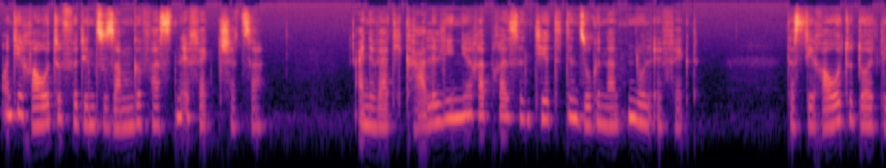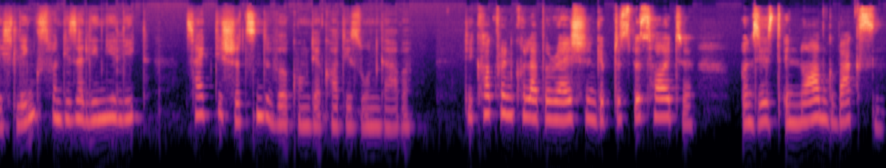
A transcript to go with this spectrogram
und die Raute für den zusammengefassten Effektschätzer. Eine vertikale Linie repräsentiert den sogenannten Nulleffekt. Dass die Raute deutlich links von dieser Linie liegt, zeigt die schützende Wirkung der Cortisongabe. Die Cochrane Collaboration gibt es bis heute und sie ist enorm gewachsen.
